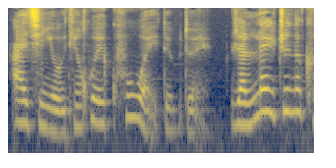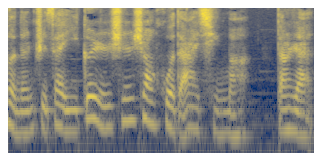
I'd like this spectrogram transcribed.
爱情有一天会枯萎，对不对？人类真的可能只在一个人身上获得爱情吗？当然，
